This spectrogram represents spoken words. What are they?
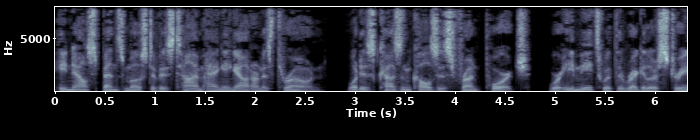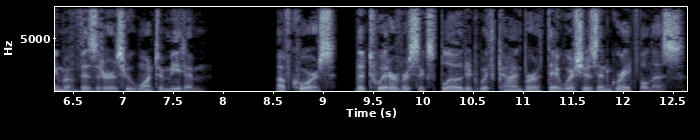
He now spends most of his time hanging out on his throne, what his cousin calls his front porch, where he meets with the regular stream of visitors who want to meet him. Of course, the Twitterverse exploded with kind birthday wishes and gratefulness.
